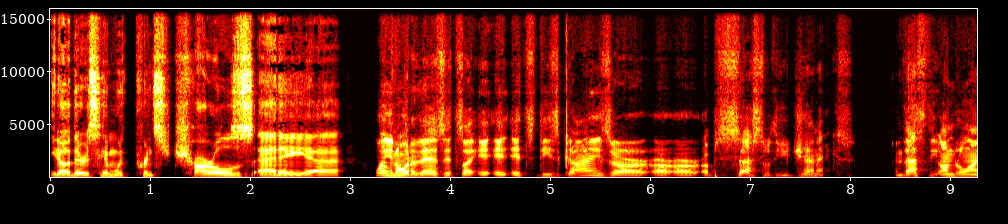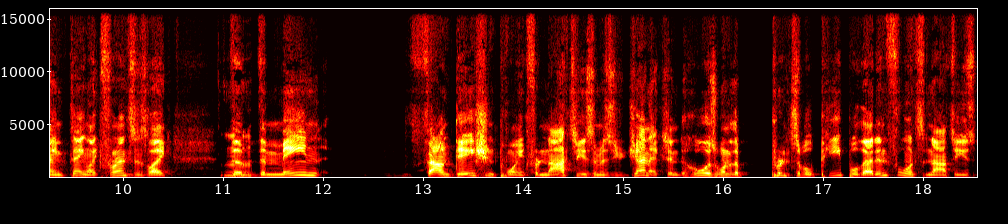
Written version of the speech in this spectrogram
you know there's him with Prince Charles at a. Uh, well, you know what it is. It's like it, it's these guys are, are are obsessed with eugenics, and that's the underlying thing. Like for instance, like the mm-hmm. the main foundation point for Nazism is eugenics, and who was one of the principal people that influenced the Nazis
